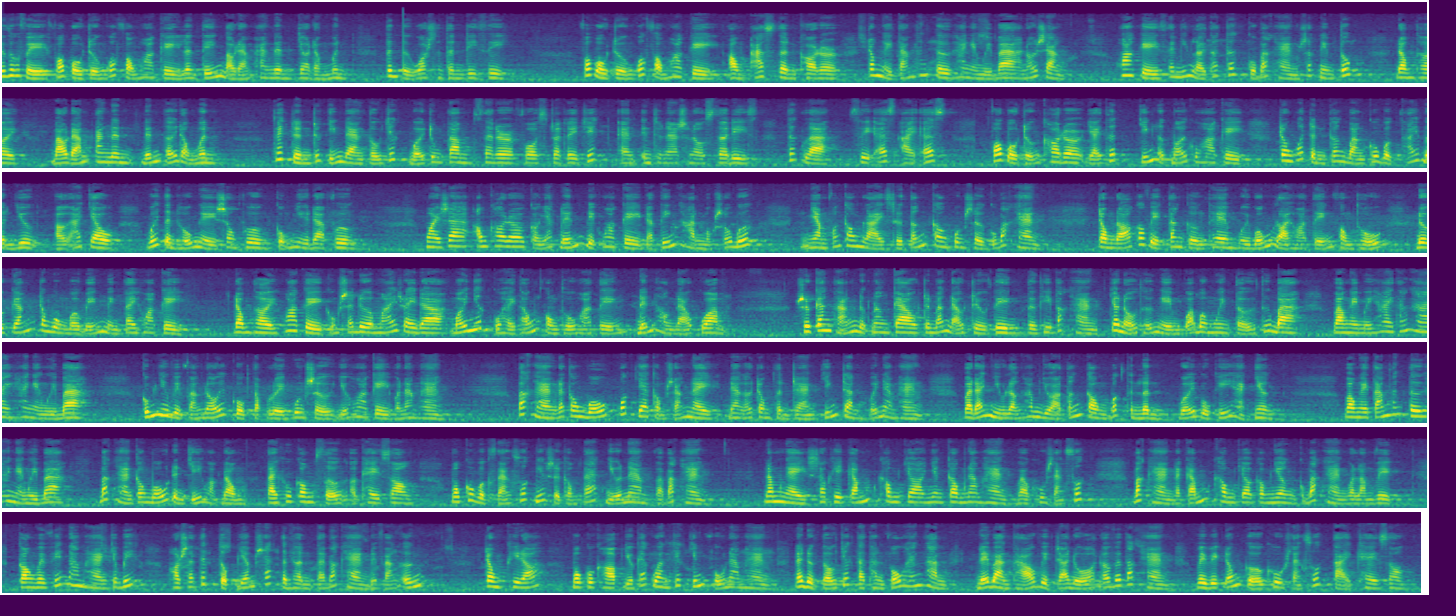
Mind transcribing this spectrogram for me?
Kính thưa quý vị, Phó Bộ trưởng Quốc phòng Hoa Kỳ lên tiếng bảo đảm an ninh cho đồng minh, tin từ Washington DC. Phó Bộ trưởng Quốc phòng Hoa Kỳ, ông Ashton Carter, trong ngày 8 tháng 4 2013 nói rằng Hoa Kỳ xem những lời thách thức của Bắc Hàn rất nghiêm túc, đồng thời bảo đảm an ninh đến tới đồng minh. Thuyết trình trước diễn đàn tổ chức bởi Trung tâm Center for Strategic and International Studies, tức là CSIS, Phó Bộ trưởng Carter giải thích chiến lược mới của Hoa Kỳ trong quá trình cân bằng khu vực Thái Bình Dương ở Á Châu với tình hữu nghị song phương cũng như đa phương. Ngoài ra, ông Carter còn nhắc đến việc Hoa Kỳ đã tiến hành một số bước nhằm phản công lại sự tấn công quân sự của Bắc Hàn, trong đó có việc tăng cường thêm 14 loại hỏa tiễn phòng thủ được gắn trong vùng bờ biển miền Tây Hoa Kỳ. Đồng thời, Hoa Kỳ cũng sẽ đưa máy radar mới nhất của hệ thống phòng thủ hỏa tiễn đến hòn đảo Guam. Sự căng thẳng được nâng cao trên bán đảo Triều Tiên từ khi Bắc Hàn cho nổ thử nghiệm quả bom nguyên tử thứ ba vào ngày 12 tháng 2 2013, cũng như việc phản đối cuộc tập luyện quân sự giữa Hoa Kỳ và Nam Hàn. Bắc Hàn đã công bố quốc gia cộng sản này đang ở trong tình trạng chiến tranh với Nam Hàn và đã nhiều lần hăm dọa tấn công bất thình lình với vũ khí hạt nhân. Vào ngày 8 tháng 4 2013, Bắc Hàn công bố đình chỉ hoạt động tại khu công xưởng ở Kaesong, một khu vực sản xuất dưới sự cộng tác giữa Nam và Bắc Hàn. 5 ngày sau khi cấm không cho nhân công Nam Hàn vào khu sản xuất, Bắc Hàn đã cấm không cho công nhân của Bắc Hàn vào làm việc. Còn về phía Nam Hàn cho biết họ sẽ tiếp tục giám sát tình hình tại Bắc Hàn để phản ứng. Trong khi đó, một cuộc họp giữa các quan chức chính phủ Nam Hàn đã được tổ chức tại thành phố Hán Thành để bàn thảo việc trả đũa đối với Bắc Hàn về việc đóng cửa khu sản xuất tại Kaesong.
